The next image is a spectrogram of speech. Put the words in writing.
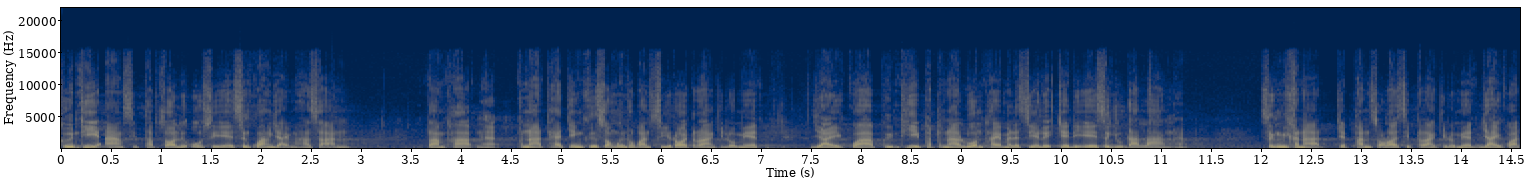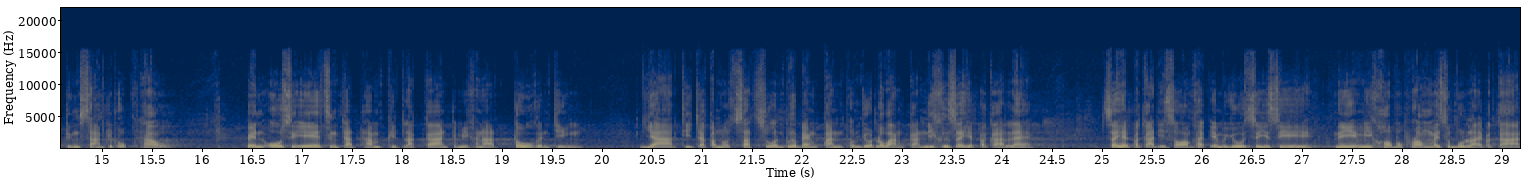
พื้นที่อ้างสิทธิทับซ้อนหรือ OCA ซึ่งกว้างใหญ่มหาศาล ตามภาพนะฮะขนาดแท้จริงคือ 26,400 ตารางกิโลเมตร ใหญ่กว่าพื้นที่พัฒนาร่วมไทยมาเลเซียหรือ JDA ซึ่งอยู่ด้านล่างนะฮะซึ่งมีขนาด 7,210 ตารางกิโลเมตร ใหญ่กว่าถึง 3.6 เท่า เป็น OCA ซึ่งจัดทำผิดหลักการจะมีขนาดโตเกินจริง ยากที่จะกำหนดสัดส่วนเพื่อแบ่งปันผลประโยชน์ระหว่างกัน นี่คือสาเหตุประการแรกสาเหตุประการที่ 2 ครับ MOU 44 นี้มีข้อบกพร่องไม่สมบูรณ์หลายประการ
